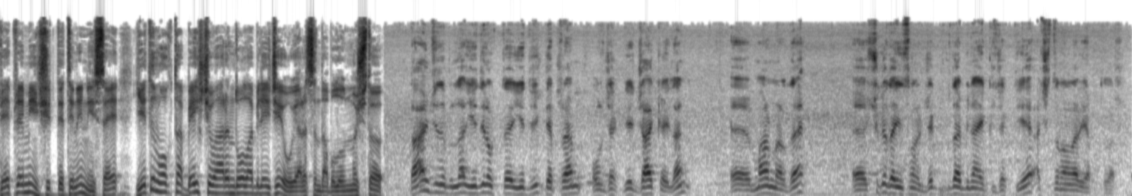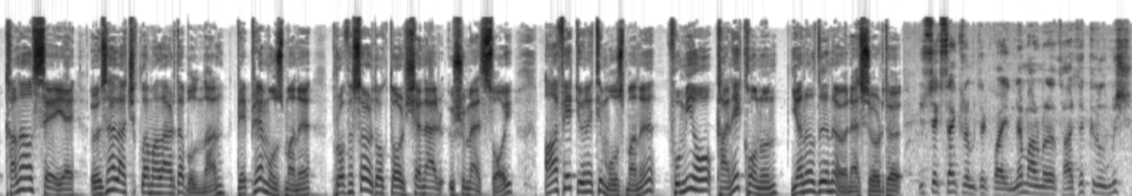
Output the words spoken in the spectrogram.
depremin şiddetinin ise 7.5 civarında olabileceği uyarısında bulunmuştu. Daha önce de bunlar 7.7'lik deprem olacak diye JICA ile Marmara'da e, şu kadar insan ölecek, bu kadar bina yıkılacak diye açıklamalar yaptılar. Kanal S'ye özel açıklamalarda bulunan deprem uzmanı Profesör Doktor Şener Üşümez Soy, afet yönetim uzmanı Fumio Kaneko'nun yanıldığını öne sürdü. 180 kilometre payı ne Marmara'da tarihte kırılmış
